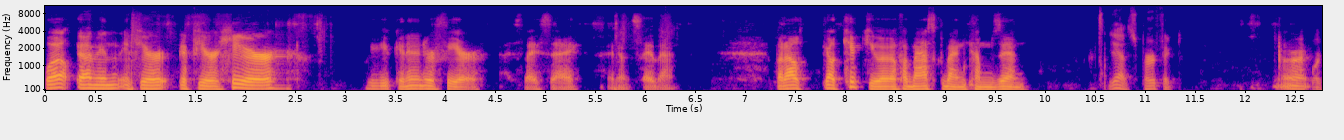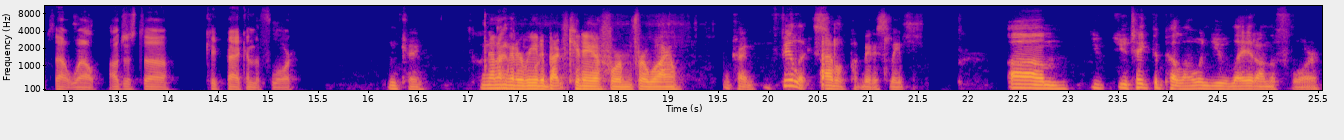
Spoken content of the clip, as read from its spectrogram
Well, I mean, if you're if you're here, you can interfere, as they say. I don't say that, but I'll I'll kick you if a masked man comes in. Yeah, it's perfect. All right, Works out well. I'll just uh kick back in the floor. Okay. and then I'm going to read about cuneiform for a while. Okay. Felix, That'll put me to sleep. um, you, you take the pillow and you lay it on the floor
